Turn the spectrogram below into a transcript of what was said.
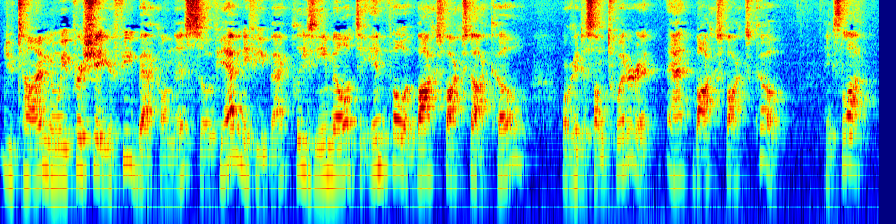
your time and we appreciate your feedback on this. So if you have any feedback, please email it to info at boxfox.co or hit us on Twitter at, at boxfoxco. Thanks a lot.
